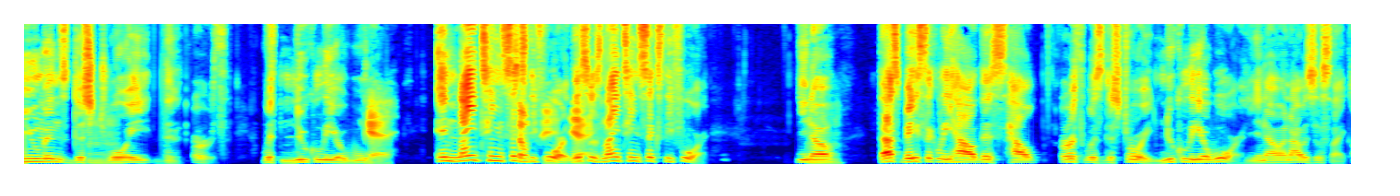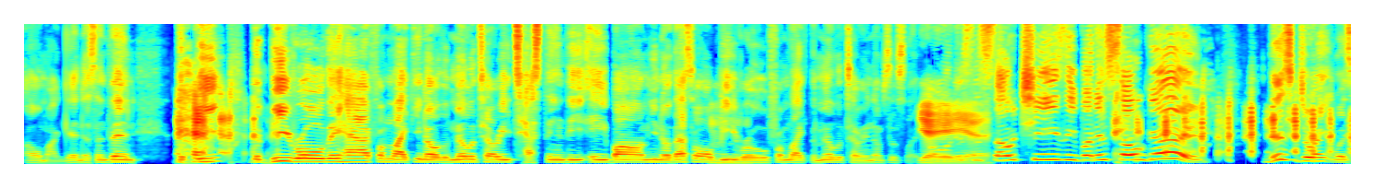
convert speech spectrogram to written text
Humans destroy the earth with nuclear war. Yeah. In 1964. This was 1964. You know, Mhm. that's basically how this how Earth was destroyed, nuclear war, you know, and I was just like, oh my goodness. And then the B the B roll they had from like, you know, the military testing the A bomb, you know, that's all Mhm. B roll from like the military. And I was just like, Yeah, oh, yeah, this yeah. is so cheesy, but it's so good. this joint was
